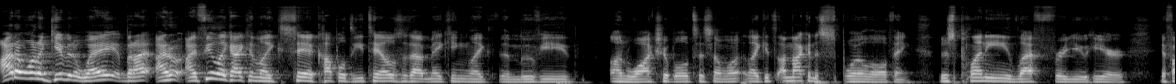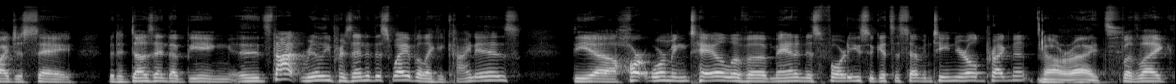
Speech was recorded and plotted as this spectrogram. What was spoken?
I don't want to give it away, but I I don't I feel like I can like say a couple details without making like the movie unwatchable to someone. Like it's I'm not going to spoil the whole thing. There's plenty left for you here if I just say that it does end up being it's not really presented this way, but like it kind of is the uh, heartwarming tale of a man in his 40s who gets a 17 year old pregnant, All right. but like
